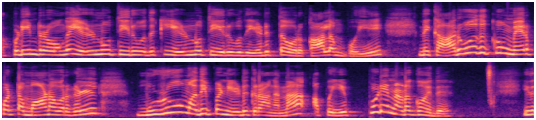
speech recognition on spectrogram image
அப்படின்றவங்க எழுநூற்றி இருபதுக்கு எழுநூற்றி இருபது எடுத்த ஒரு காலம் போய் இன்னைக்கு அறுபதுக்கும் மேற்பட்ட மாணவர்கள் முழு மதிப்பெண் எடுக்கிறாங்கன்னா அப்போ எப்படி நடக்கும் இது? இது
